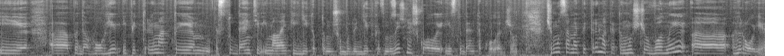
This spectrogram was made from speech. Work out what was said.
і е, педагогів, і підтримати студентів і маленьких діток, тому що будуть дітки з музичної школи і студенти коледжу. Чому саме підтримати? Тому що вони е, герої,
